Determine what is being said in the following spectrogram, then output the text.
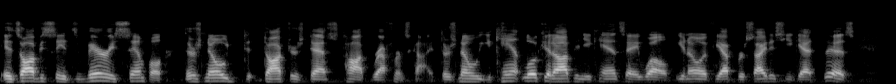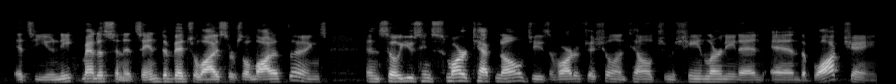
it's obviously it's very simple. There's no doctor's desktop reference guide. There's no you can't look it up and you can't say well you know if you have bursitis you get this. It's a unique medicine. It's individualized. There's a lot of things. And so using smart technologies of artificial intelligence machine learning and and the blockchain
